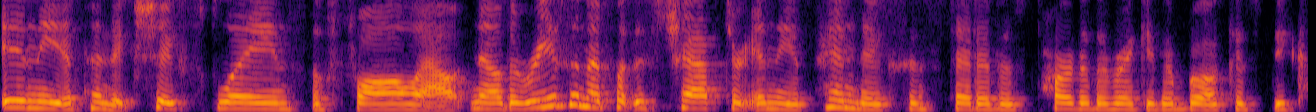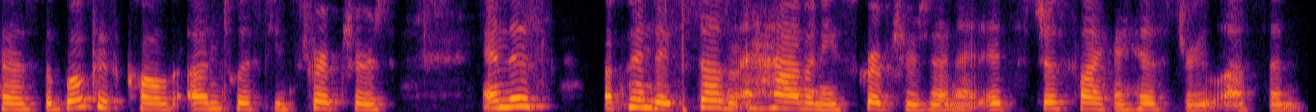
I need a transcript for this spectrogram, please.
in the appendix, she explains the fallout. Now, the reason I put this chapter in the appendix instead of as part of the regular book is because the book is called Untwisting Scriptures, and this appendix doesn't have any scriptures in it. It's just like a history lesson.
